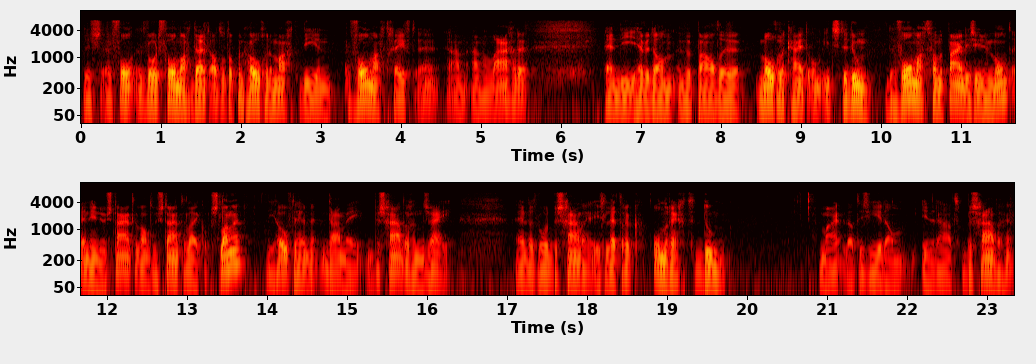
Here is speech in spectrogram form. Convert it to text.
Dus eh, het woord volmacht duidt altijd op een hogere macht die een volmacht geeft hè, aan, aan een lagere. En die hebben dan een bepaalde mogelijkheid om iets te doen. De volmacht van de paarden is in hun mond en in hun staarten, want hun staarten lijken op slangen die hoofden hebben. En daarmee beschadigen zij. En dat woord beschadigen is letterlijk onrecht doen. Maar dat is hier dan inderdaad beschadigen.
